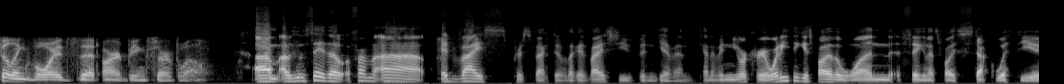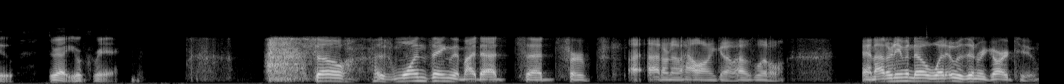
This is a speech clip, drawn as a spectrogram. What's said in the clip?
filling voids that aren't being served well. Um, I was going to say though, from uh, advice perspective, like advice you've been given, kind of in your career, what do you think is probably the one thing that's probably stuck with you throughout your career? So there's one thing that my dad said for I, I don't know how long ago. I was little and I don't even know what it was in regard to,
